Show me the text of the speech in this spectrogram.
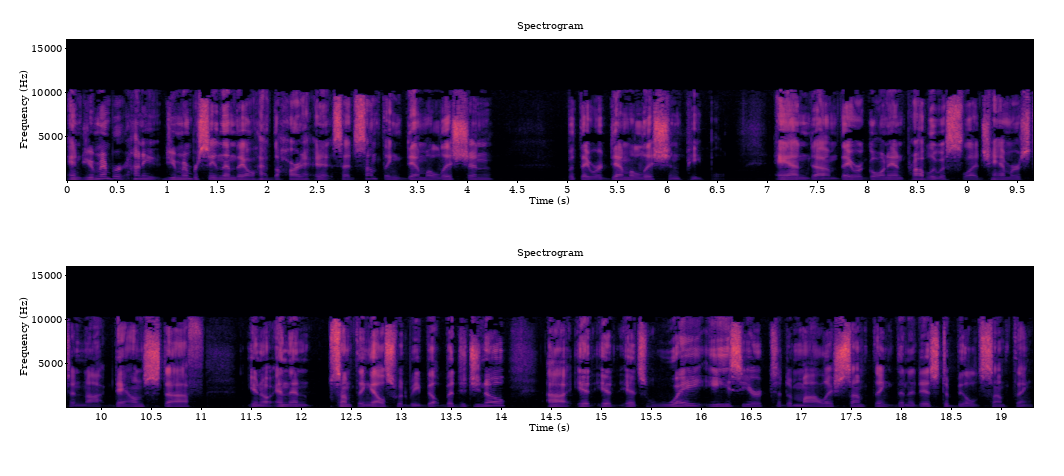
And do you remember, honey? Do you remember seeing them? They all had the heart, and it said something demolition, but they were demolition people, and um, they were going in probably with sledgehammers to knock down stuff you know, and then something else would be built. But did you know uh, it, it, it's way easier to demolish something than it is to build something?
